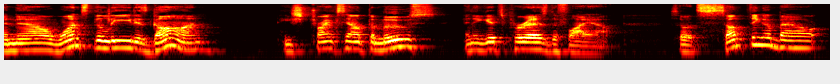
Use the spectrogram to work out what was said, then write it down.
And now, once the lead is gone, he strikes out the Moose and he gets Perez to fly out. So it's something about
